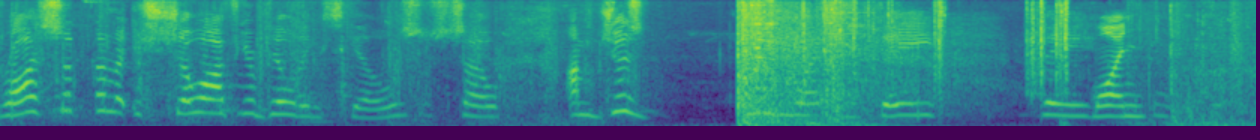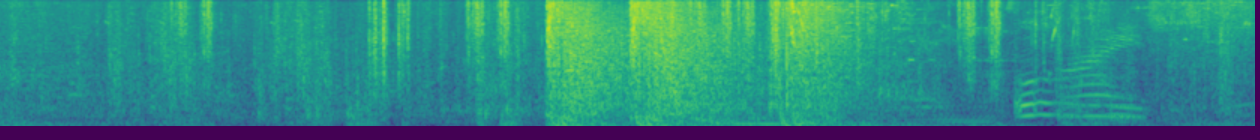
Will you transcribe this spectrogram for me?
Ross, show off your building skills. So I'm just what they they One. Ooh. nice.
